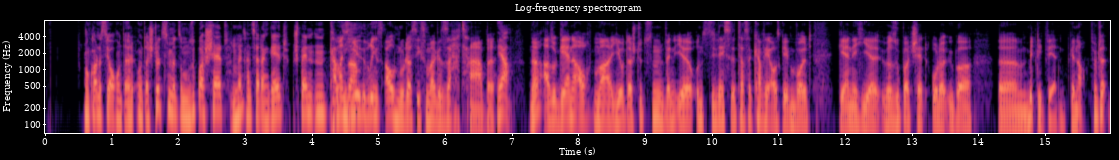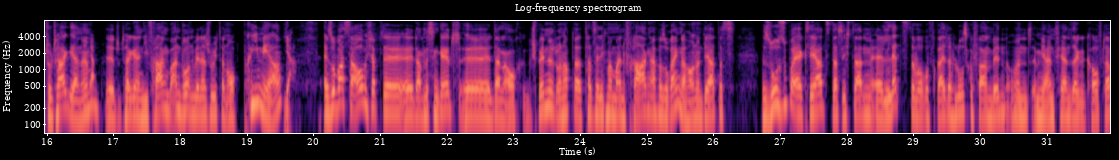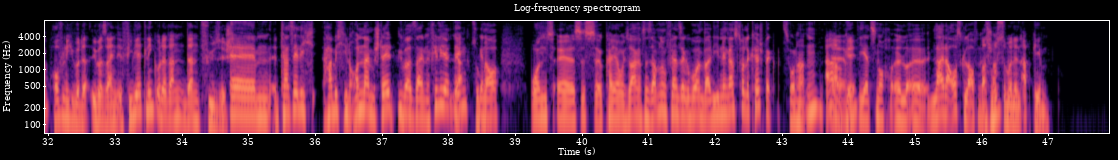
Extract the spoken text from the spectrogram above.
und konntest die auch unter, unterstützen mit so einem Superchat. Da kannst du ja dann Geld spenden. Mhm. Kann man hier sozusagen. übrigens auch, nur dass ich es mal gesagt habe. Ja. Ne? Also gerne auch mal hier unterstützen, wenn ihr uns die nächste Tasse Kaffee ausgeben wollt. Gerne hier über Superchat oder über äh, Mitglied werden. Genau. Total, total gerne. Ja. Äh, total gerne. Die Fragen beantworten wir natürlich dann auch primär. Ja. Äh, so war es da auch. Ich habe äh, da ein bisschen Geld äh, dann auch gespendet und habe da tatsächlich mal meine Fragen einfach so reingehauen. Und der hat das so super erklärt, dass ich dann äh, letzte Woche Freitag losgefahren bin und äh, mir einen Fernseher gekauft habe. Hoffentlich über, über seinen Affiliate-Link oder dann, dann physisch. Ähm, tatsächlich habe ich ihn online bestellt über seinen Affiliate-Link. Ja, genau. Und äh, es ist, äh, kann ich auch ruhig sagen, es ist ein Samsung-Fernseher geworden, weil die eine ganz tolle Cashback-Aktion hatten. Ah, okay. äh, die jetzt noch äh, äh, leider ausgelaufen was ist. musste man denn abgeben?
